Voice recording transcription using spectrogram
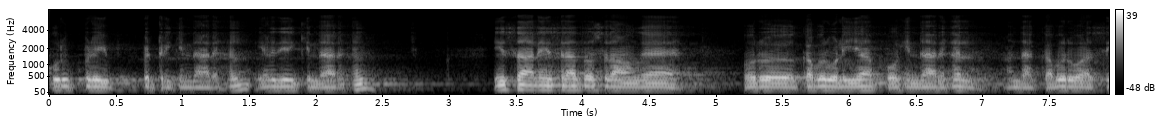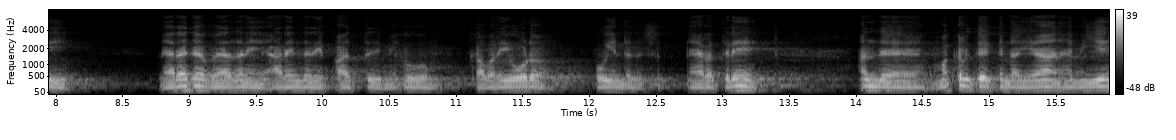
குறிப்பிடை பெற்றிருக்கின்றார்கள் எழுதியிருக்கின்றார்கள். ஈசா அலி சலாத்து வஸ்லாம் அவங்க ஒரு கபர் வழியாக போகின்றார்கள். அந்த கபர்வாசி நரக வேதனை அடைந்ததை பார்த்து மிகவும் கவலையோடு போகின்ற நேரத்திலே அந்த மக்கள் கேட்கின்ற ஏன் நபியே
